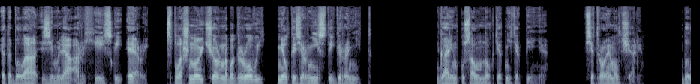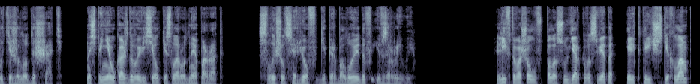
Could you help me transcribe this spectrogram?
Это была земля архейской эры, сплошной черно-багровый мелкозернистый гранит. Гарин кусал ногти от нетерпения. Все трое молчали. Было тяжело дышать. На спине у каждого висел кислородный аппарат. Слышался рев гиперболоидов и взрывы. Лифт вошел в полосу яркого света электрических ламп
